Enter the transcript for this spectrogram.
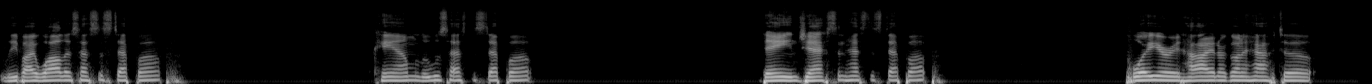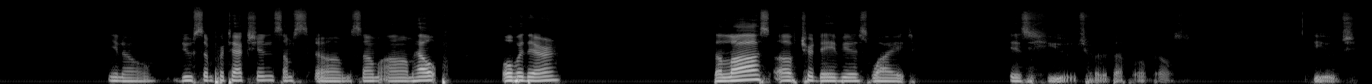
Levi Wallace has to step up. Cam Lewis has to step up. Dane Jackson has to step up. Poyer and Hyde are going to have to, you know, do some protection, some um, some um, help over there. The loss of Tre'Davious White is huge for the Buffalo Bills. Huge.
